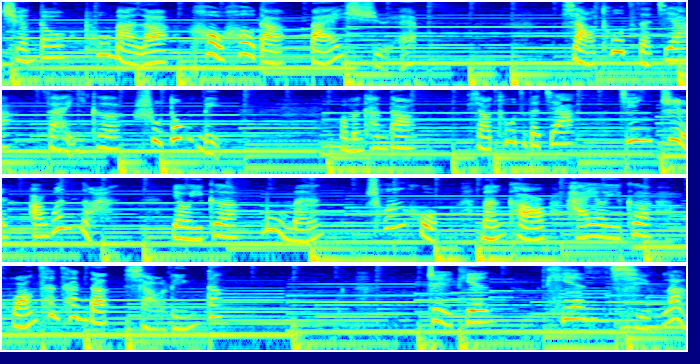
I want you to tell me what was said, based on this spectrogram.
全都铺满了厚厚的白雪。小兔子的家在一个树洞里。我们看到，小兔子的家精致而温暖，有一个木门、窗户。门口还有一个黄灿灿的小铃铛。这天天晴了，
